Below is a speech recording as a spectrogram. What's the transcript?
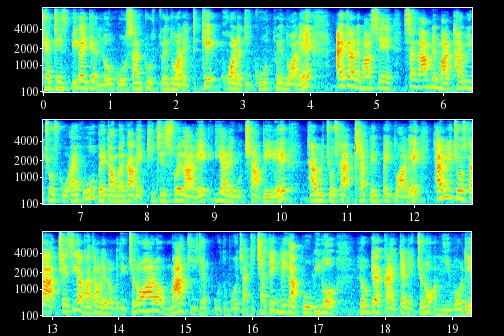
Gettins ပေးလိုက်တဲ့အလုံးကို Santos သွင်းသွားတယ်တကယ် quality ကိုသွင်းသွားတယ်အိုက်ကဒီမှာဆင်15မိနစ်မှာ Tyree George ကိုအိုက်ဟိုးဘယ်တောင်ပန်ကပဲ kitchen ဆွဲလာတယ်ဒီရတဲ့ကိုချပေးတယ် Tyree George က captain ပိတ်သွားတယ် Tyree George က Chelsea ကဘာကြောင့်လဲတော့မသိဘူးကျွန်တော်ကတော့ Marky တဲ့ပူသဘောချဒီ chatting လေးကပူပြီးတော့ လုတ်တက်ကင်တက်တယ်ကျွန်တော်အမြင်ပေါ့ဒီ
